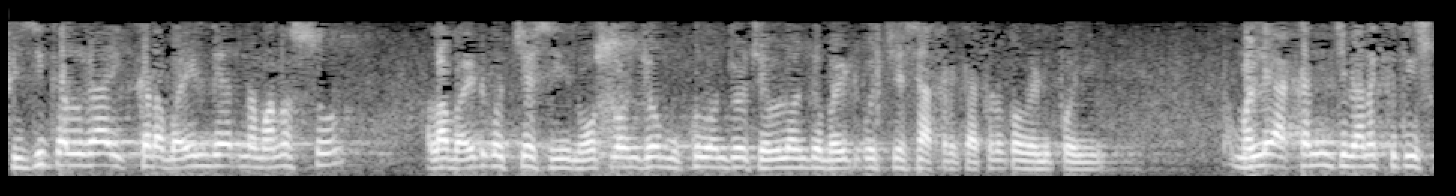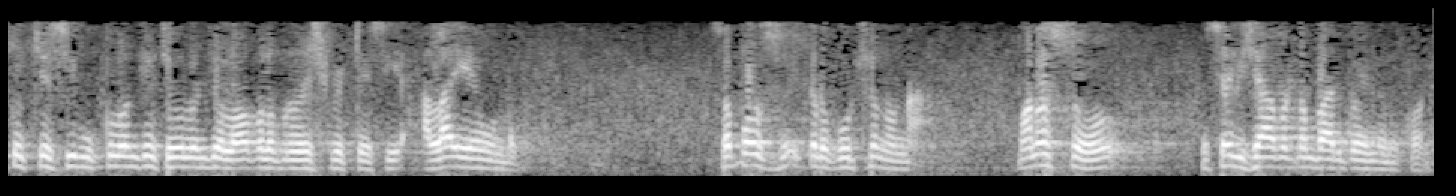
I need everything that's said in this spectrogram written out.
ఫిజికల్గా ఇక్కడ బయలుదేరిన మనస్సు అలా బయటకు వచ్చేసి నోట్లోంచో ముక్కులోంచో చెవిలోంచో బయటకు వచ్చేసి అక్కడికక్కడికో వెళ్ళిపోయి మళ్ళీ అక్కడి నుంచి వెనక్కి తీసుకొచ్చేసి ముక్కులోంచో చెవులోంచో లోపల ప్రవేశపెట్టేసి అలా ఏమి ఉండదు. సపోజ్ ఇక్కడ కూర్చొని ఉన్నా. మనస్సు సే విశాఖపట్నం పారిపోయింది అనుకోండి.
